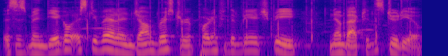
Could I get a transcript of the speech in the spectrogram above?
This has been Diego Esquivel and John Bristor reporting for the BHB. Now back to the studio.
